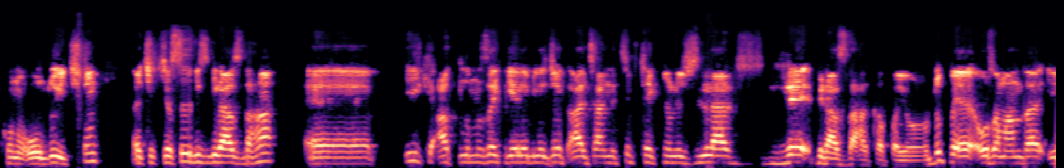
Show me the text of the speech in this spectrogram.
konu olduğu için açıkçası biz biraz daha e, ilk aklımıza gelebilecek alternatif teknolojilere biraz daha kafa yorduk ve o zaman da e,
